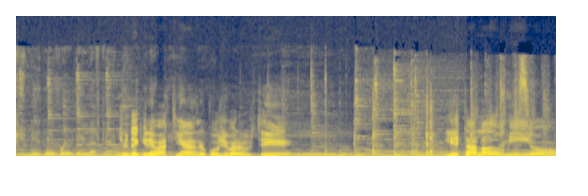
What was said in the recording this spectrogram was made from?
que me devuelve la Si ternura. usted quiere Bastián, lo puedo llevar a usted. Y está al lado mío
